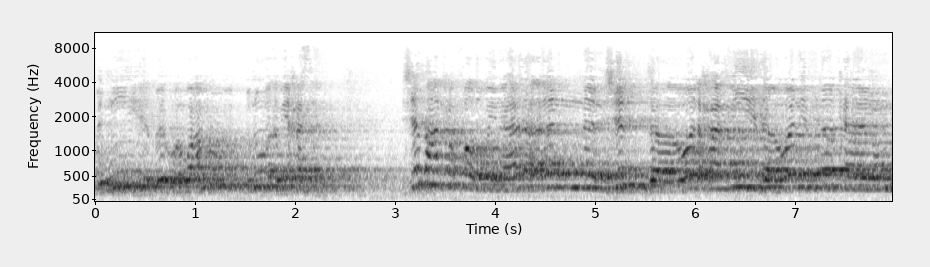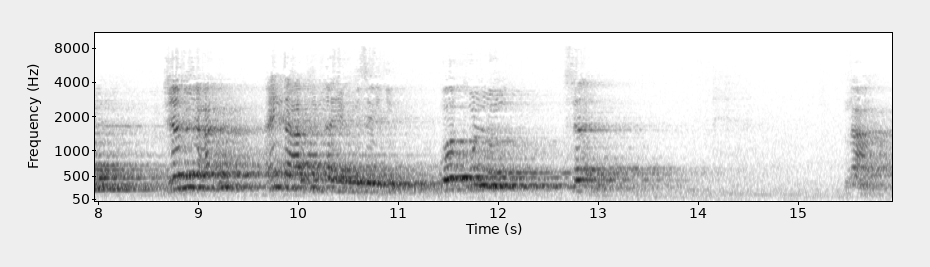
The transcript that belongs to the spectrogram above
بن وهو عمرو بن أبي حسن جمع الحفاظ بين هذا أن الجد والحفيد والابن كانوا جميعا عند عبد الله بن زيد وكل سأل نعم.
